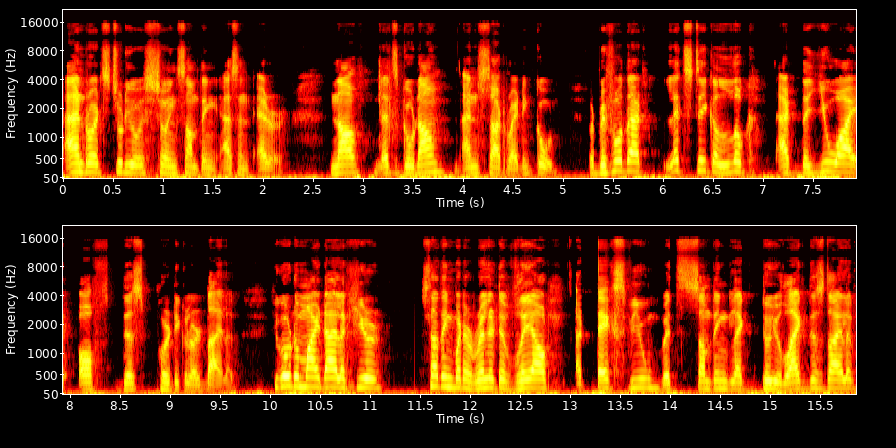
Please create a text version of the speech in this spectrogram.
Android Studio is showing something as an error. Now let's go down and start writing code. But before that, let's take a look at the UI of this particular dialog. If you go to my dialog here, it's nothing but a relative layout, a text view with something like do you like this dialog?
